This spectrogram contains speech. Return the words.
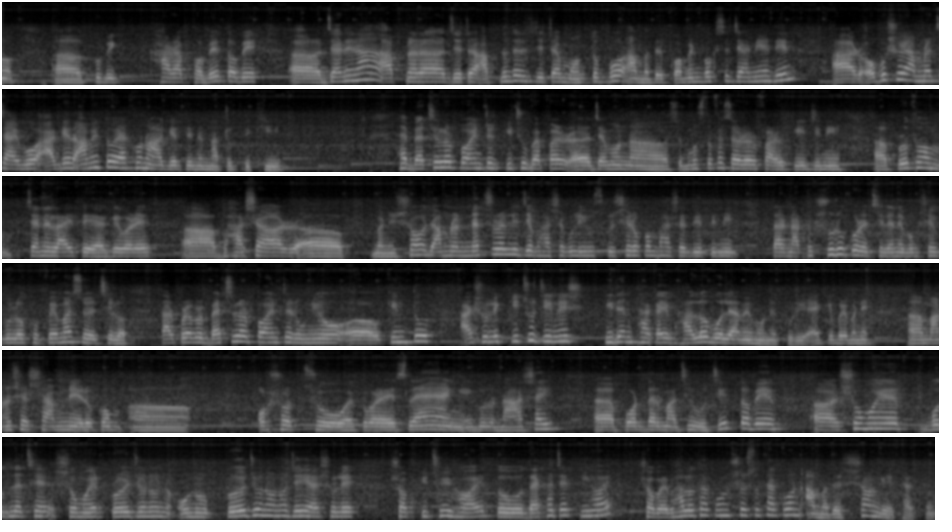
খুবই খারাপ হবে। তবে জানি না, আপনারা যেটা, আপনাদের যেটা মন্তব্য আমাদের কমেন্ট বক্সে জানিয়ে দিন। আর অবশ্যই আমরা চাইব আগের, আমি তো এখনও আগের দিনের নাটক দেখি। হ্যাঁ ব্যাচেলর পয়েন্টের কিছু ব্যাপার যেমন মুস্তফা সরার ফারুকি, যিনি প্রথম চ্যানেল আইতে একেবারে ভাষার মানে সহজ, আমরা ন্যাচারালি যে ভাষাগুলো ইউজ করি, সেরকম ভাষা দিয়ে তিনি তার নাটক শুরু করেছিলেন এবং সেগুলো খুব ফেমাস হয়েছিল। তারপরে আবার ব্যাচেলর পয়েন্টের উনিও কিন্তু আসলে কিছু জিনিস হিডেন থাকাই ভালো বলে আমি মনে করি। একেবারে মানে মানুষের সামনে এরকম অস্বচ্ছ, একেবারে স্ল্যাং এগুলো না আসাই পর্দার মাঝে উচিত। তবে সময়ে বদলেছে, সময়ের প্রয়োজন অনু, প্রয়োজন অনুযায়ী আসলে সব কিছুই হয়। তো দেখা যাক কী হয়। সবাই ভালো থাকুন, সুস্থ থাকুন, আমাদের সঙ্গেই থাকুন।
